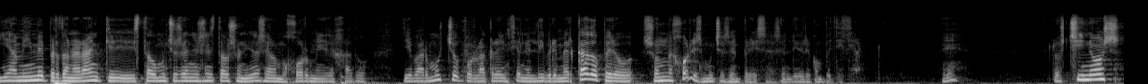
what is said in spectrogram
Y a mí me perdonarán que he estado muchos años en Estados Unidos y a lo mejor me he dejado llevar mucho por la creencia en el libre mercado, pero son mejores muchas empresas en libre competición. ¿eh? Los chinos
